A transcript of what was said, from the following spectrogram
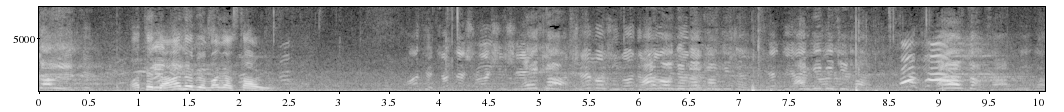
დავი. ათე დაანებე მაგას თავი ათე ცოტა შვაში ეკა. შემოდი მოდი ამოდი მეკა კიდე. არგი ბიჭი ხარ. ავდა სარნი და.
